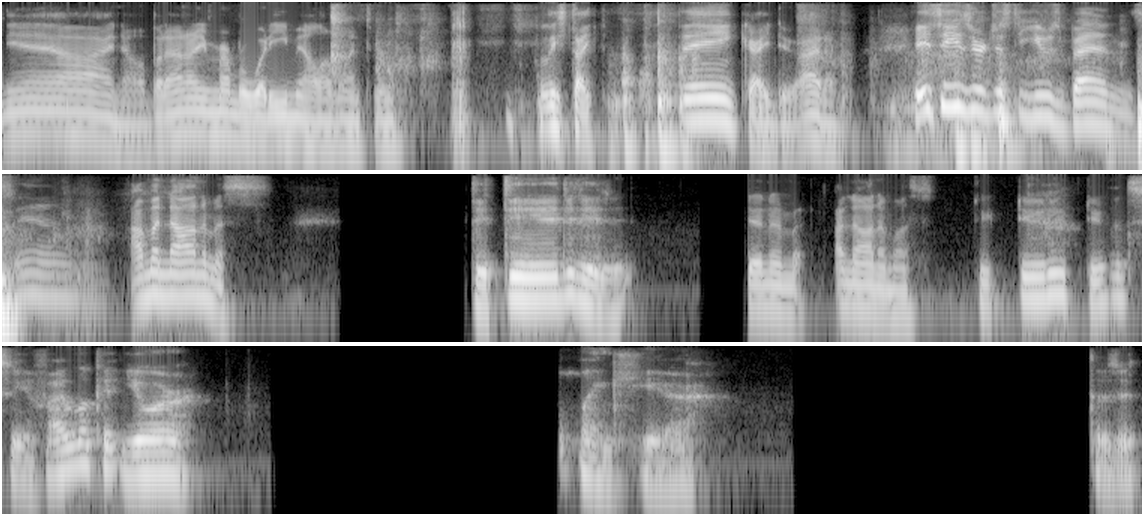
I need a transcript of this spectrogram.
yeah, I know, but I don't even remember what email I went to. At least I think I do. I don't know. It's easier just to use Ben's. Yeah, I'm anonymous. Anonymous. Let's see if I look at your link here. Does it?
